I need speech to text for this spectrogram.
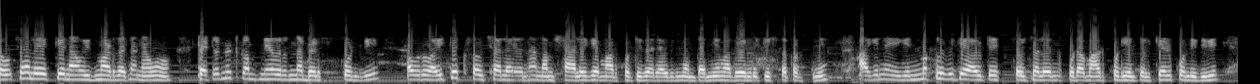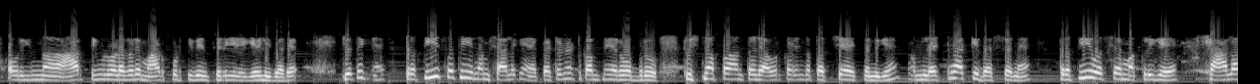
ಶೌಚಾಲಯಕ್ಕೆ ನಾವು ಇದ್ ಮಾಡಿದಾಗ ನಾವು ಪೆಟರ್ನೆಟ್ ಕಂಪ್ನಿಯವರನ್ನ ಬೆಳೆಸ್ಕೊಂಡ್ವಿ. ಅವರು ಐಟೆಕ್ ಶೌಚಾಲಯನ ನಮ್ಮ ಶಾಲೆಗೆ ಮಾಡ್ಕೊಟ್ಟಿದ್ದಾರೆ. ಅವ್ರಿಗೆ ನಾನು ಧನ್ಯವಾದ ಹೇಳಲಿಕ್ಕೆ ಇಷ್ಟಪಡ್ತೀನಿ. ಹಾಗೇನೆ ಹೆಣ್ಮಕ್ಳಿಗೆ ಐಟೆಕ್ ಶೌಚಾಲಯನ ಕೂಡ ಮಾಡ್ಕೊಡಿ ಅಂತ ಹೇಳಿ ಕೇಳ್ಕೊಂಡಿದೀವಿ. ಅವ್ರು ಇನ್ನ ಆರು ತಿಂಗಳೊಳಗಡೆ ಮಾಡ್ಕೊಡ್ತೀವಿ ಅಂತ ಹೇಳಿ ಹೇಳಿದ್ದಾರೆ. ಜೊತೆಗೆ ಪ್ರತಿ ಸತಿ ನಮ್ಮ ಶಾಲೆಗೆ ಪೆಟರ್ನೆಟ್ ಕಂಪ್ನಿಯವರು ಒಬ್ರು ಕೃಷ್ಣಪ್ಪ ಅಂತೇಳಿ ಅವ್ರ ಕಡೆಯಿಂದ ಪರಿಚಯ ಆಯ್ತು ನನಗೆ ಒಂದು ಲೆಟರ್ ಹಾಕಿದ ಪ್ರತಿ ವರ್ಷ ಮಕ್ಕಳಿಗೆ ಶಾಲಾ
